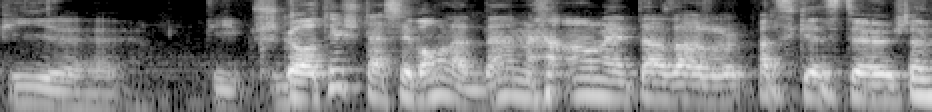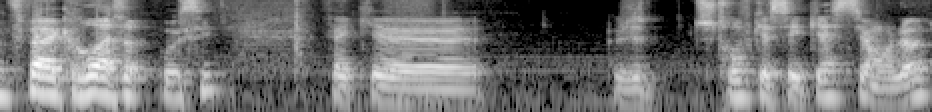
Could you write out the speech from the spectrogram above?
Puis, euh, puis je suis gâté, je suis assez bon là-dedans, mais en même temps, dangereux, parce que je suis un petit peu accro à ça aussi. Fait que euh, je, trouve que ces questions-là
